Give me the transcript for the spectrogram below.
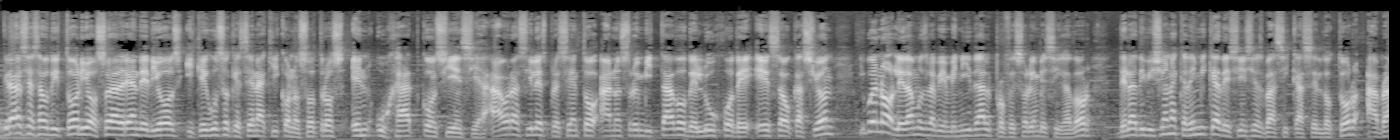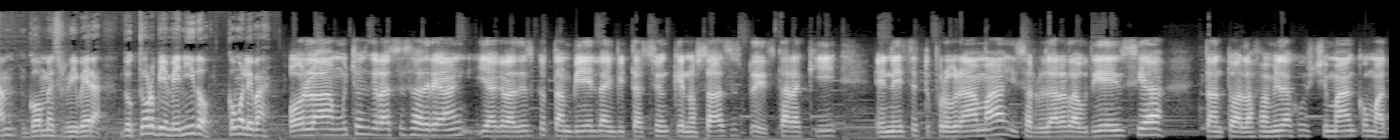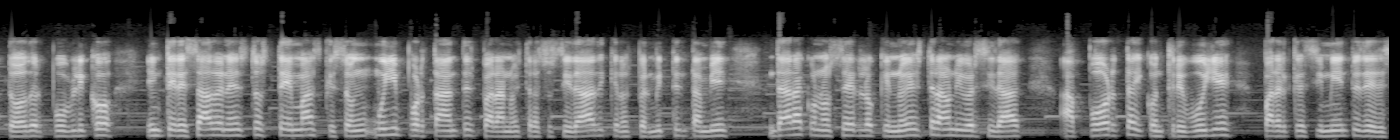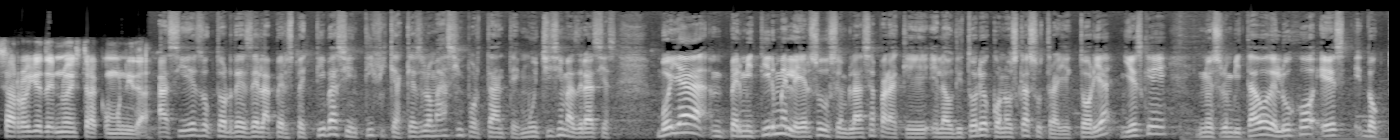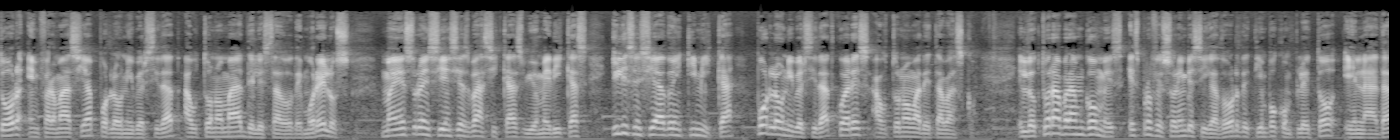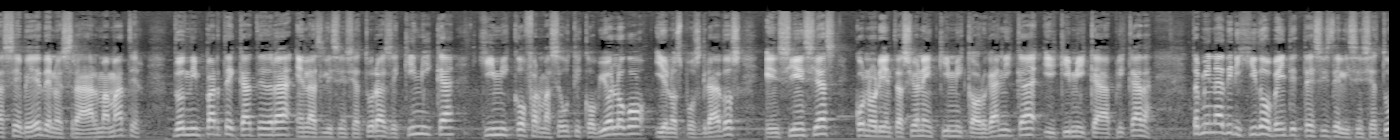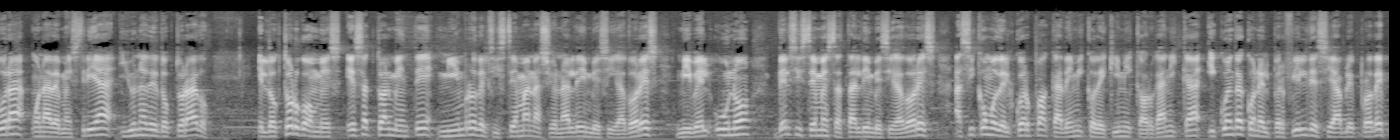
Gracias auditorio, soy Adrián de Dios y qué gusto que estén aquí con nosotros en UJAT Conciencia. Ahora sí les presento a nuestro invitado de lujo de esta ocasión y bueno, le damos la bienvenida al profesor investigador de la División Académica de Ciencias Básicas, el doctor Abraham Gómez Rivera. Doctor, bienvenido, ¿cómo le va? Hola, muchas gracias Adrián y agradezco también la invitación que nos haces de estar aquí en este tu programa y saludar a la audiencia tanto a la familia Juchimán como a todo el público interesado en estos temas que son muy importantes para nuestra sociedad y que nos permiten también dar a conocer lo que nuestra universidad aporta y contribuye para el crecimiento y el desarrollo de nuestra comunidad. Así es, doctor, desde la perspectiva científica, que es lo más importante. Muchísimas gracias. Voy a permitirme leer su semblanza para que el auditorio conozca su trayectoria. Y es que nuestro invitado de lujo es doctor en farmacia por la Universidad Autónoma del Estado de Morelos, maestro en ciencias básicas biomédicas y licenciado en química por la Universidad Juárez Autónoma de Tabasco. El doctor Abraham Gómez es profesor investigador de tiempo completo en la DACB de nuestra alma mater, donde imparte cátedra en las licenciaturas de Química, Químico, Farmacéutico, Biólogo y en los posgrados en Ciencias con orientación en Química Orgánica y Química Aplicada. También ha dirigido 20 tesis de licenciatura, una de maestría y una de doctorado. El doctor Gómez es actualmente miembro del Sistema Nacional de Investigadores Nivel 1 del Sistema Estatal de Investigadores, así como del Cuerpo Académico de Química Orgánica y cuenta con el perfil deseable PRODEP.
